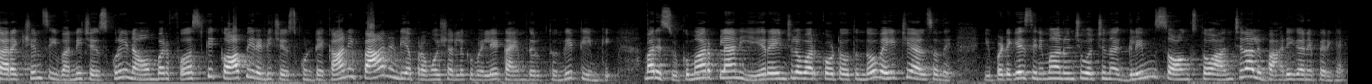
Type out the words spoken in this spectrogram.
కరెక్షన్స్ ఇవన్నీ చేసుకుని నవంబర్ ఫస్ట్కి కాపీ రెడీ చేసుకుంటే కానీ పాన్ ఇండియా ప్రమోషన్లకు వెళ్ళే టైం దొరుకుతుంది టీంకి మరి సుకుమార్ ప్లాన్ ఏ రేంజ్లో వర్కౌట్ అవుతుందో వెయిట్ చేయాల్సిందే. ఇప్పటికే సినిమా నుంచి వచ్చిన గ్లిమ్ సాంగ్స్తో అంచనాలు భారీగానే పెరిగాయి.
